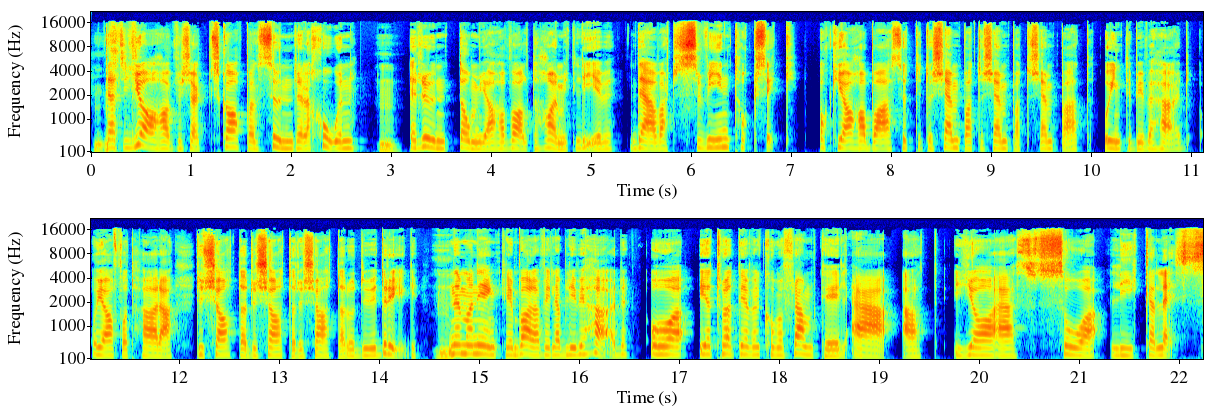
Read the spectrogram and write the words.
det är att jag har försökt skapa en sund relation Mm. runt om jag har valt att ha i mitt liv. Det har varit svintoxic. Och jag har bara suttit och kämpat och kämpat och kämpat och inte blivit hörd. Och jag har fått höra, du tjatar, du tjatar, du tjatar och du är dryg. När man egentligen bara vill ha blivit hörd. Och jag tror att det jag vill komma fram till är att jag är så lika less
